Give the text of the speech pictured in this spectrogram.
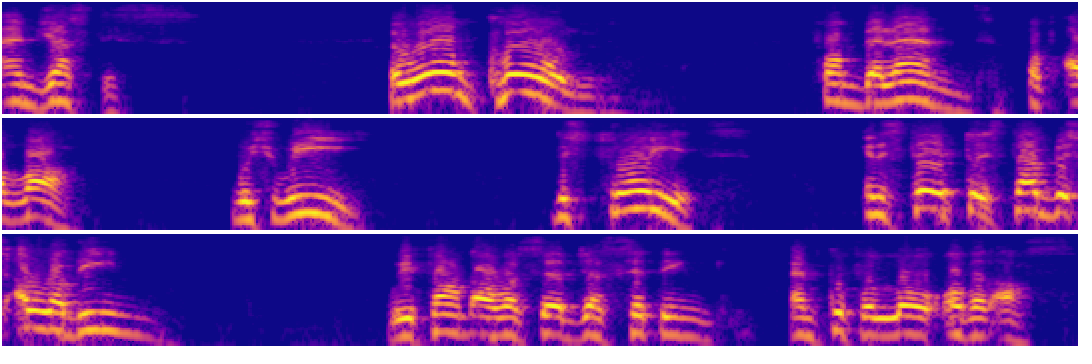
and justice. A warm call from the land of Allah which we destroy it. Instead to establish Allah deen we found ourselves just sitting and kufr law over us.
